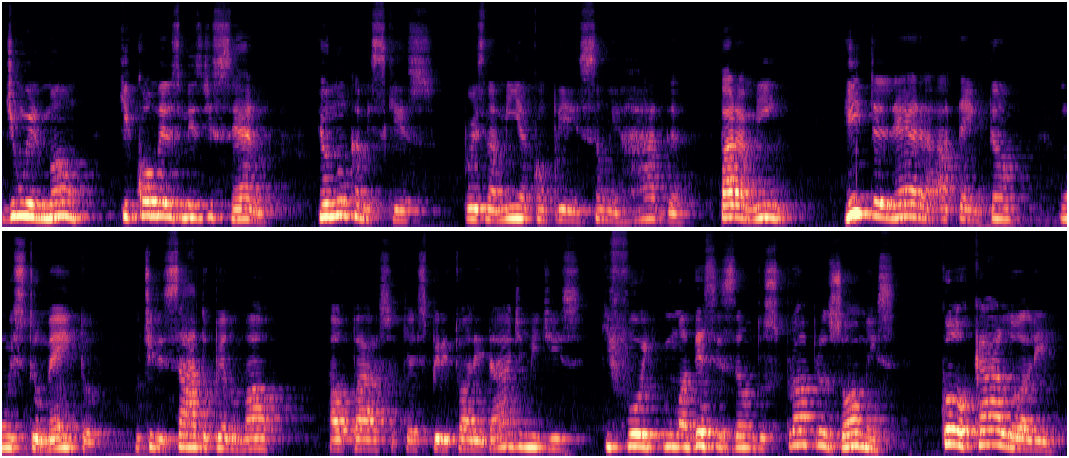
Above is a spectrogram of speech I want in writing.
de um irmão que, como eles me disseram, eu nunca me esqueço, pois na minha compreensão errada, para mim, Hitler era até então um instrumento utilizado pelo mal, ao passo que a espiritualidade me diz que foi uma decisão dos próprios homens colocá-lo ali,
